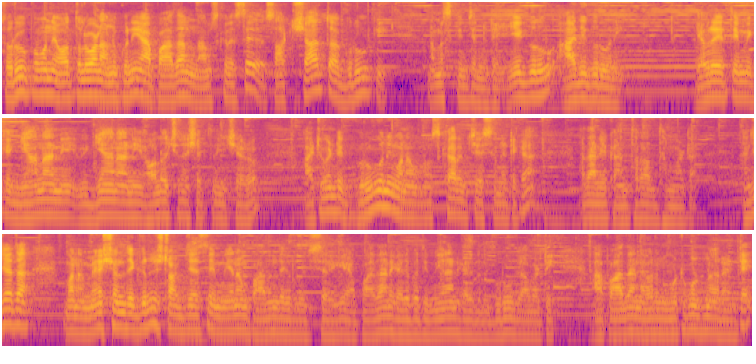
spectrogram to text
స్వరూపమని అవతలవాడు అనుకుని ఆ పాదాలను నమస్కరిస్తే సాక్షాత్ ఆ గురువుకి నమస్కరించినట్టే. ఏ గురువు? ఆది గురువుని. ఎవరైతే మీకు జ్ఞానాన్ని విజ్ఞానాన్ని ఆలోచన శక్తిని ఇచ్చారో అటువంటి గురువుని మనం నమస్కారం చేసినట్టుగా దాని యొక్క అంతరార్థం అన్నమాట. అంచేత మన మేషం దగ్గర నుంచి స్టార్ట్ చేస్తే మీనం పాదం దగ్గరకు వచ్చేసరికి ఆ పాదానికి అధిపతి మీనానికి అధిపతి గురువు కాబట్టి ఆ పాదాన్ని ఎవరైనా ముట్టుకుంటున్నారంటే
